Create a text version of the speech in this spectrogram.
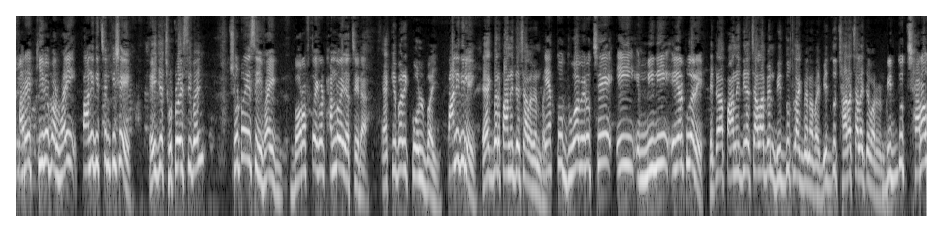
আরে কি ব্যাপার ভাই? পানি দিচ্ছেন কিসে? এই যে ছোট এসি ভাই। ছোট এসি ভাই বরফ তো একবার ঠান্ডা হয়ে যাচ্ছে এটা। একেবারে কোল্ড ভাই। পানি দিলেই? একবার পানি দিয়ে চালাবেন ভাই। এত ধোয়া বেরোচ্ছে এই মিনি এয়ার কুলারে এটা পানি দিয়ে চালাবেন বিদ্যুৎ লাগবে না ভাই। বিদ্যুৎ ছাড়া চালাতে পারবেন বিদ্যুৎ ছাড়াও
